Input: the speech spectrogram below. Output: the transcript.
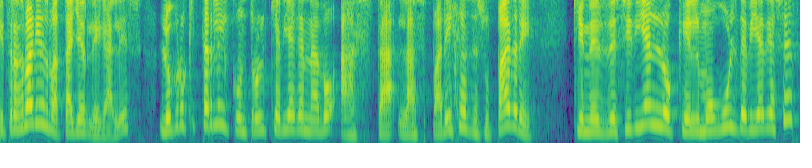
Y tras varias batallas legales, logró quitarle el control que había ganado hasta las parejas de su padre, quienes decidían lo que el mogul debía de hacer.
